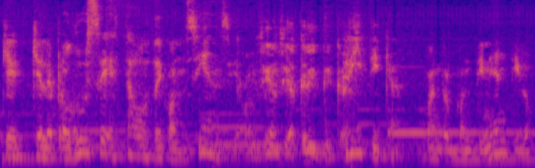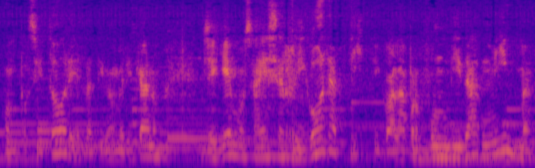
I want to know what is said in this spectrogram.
que, que le produce estados de conciencia. Conciencia crítica. Crítica, cuando el continente y los compositores latinoamericanos lleguemos a ese rigor artístico, a la profundidad misma,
